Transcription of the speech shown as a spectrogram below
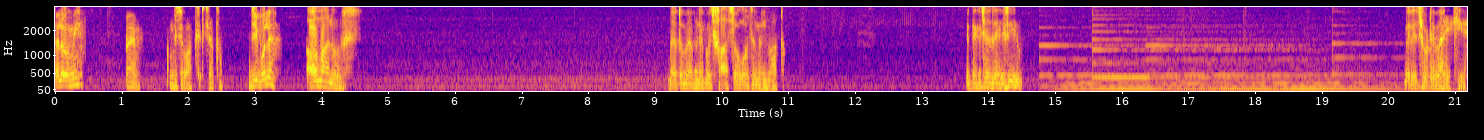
हेलो अम्मी मैं अम्मी से बात करके आता हूँ। जी बोले। आओ मानूर। मैं तुम्हें अपने कुछ खास लोगों से मिलवाता हूँ। ये पिक्चर देख रही हो? मेरे छोटे भाई की है।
